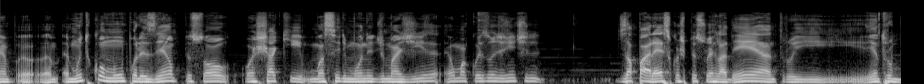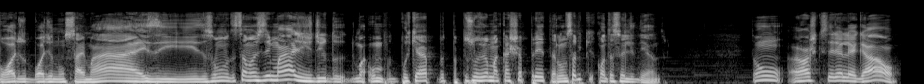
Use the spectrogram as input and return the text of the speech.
É, é- é muito comum, por exemplo, o pessoal achar que uma cerimônia de magia é uma coisa onde a gente desaparece com as pessoas lá dentro e entra o bode, o bode não sai mais e são, são as imagens de, de uma- um- porque a, pessoa vê uma caixa preta, ela não sabe o que acontece ali dentro. Então, eu acho que seria legal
